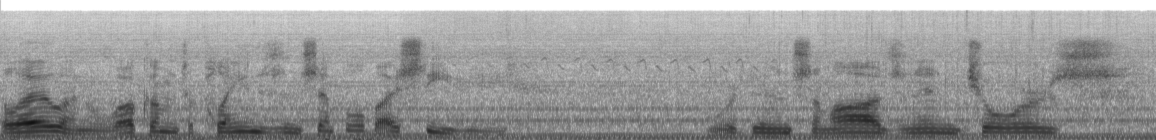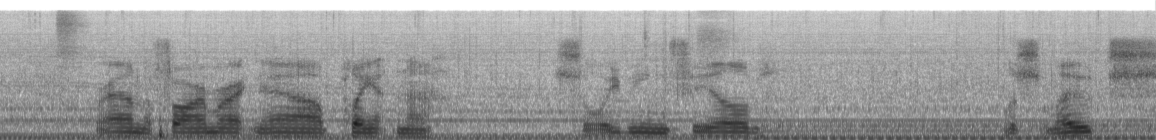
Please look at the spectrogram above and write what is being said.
Hello and welcome to Plains and Simple by Stevie. We're doing some odds and end chores around the farm right now, planting a soybean field with some oats.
